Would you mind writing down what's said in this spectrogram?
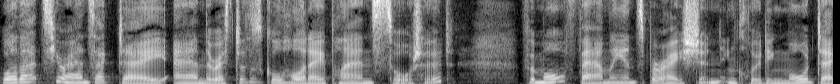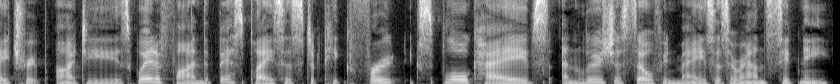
Well, that's your Anzac Day and the rest of the school holiday plans sorted. For more family inspiration, including more day trip ideas, where to find the best places to pick fruit, explore caves, and lose yourself in mazes around Sydney,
